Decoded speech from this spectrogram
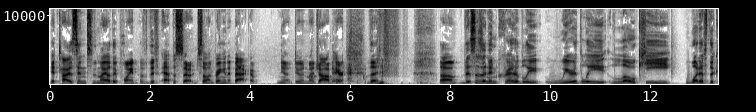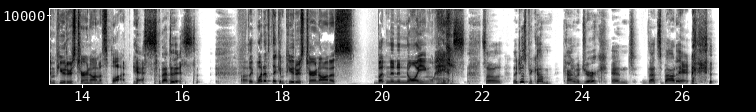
it ties into my other point of this episode. So I'm bringing it back. I'm you know doing my job here. Then um, this is an incredibly weirdly low key what if the computers turn on us plot. yes, that is. It's like what if the computers turn on us but in an annoying way. Yes. So they just become kind of a jerk, and that's about it.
